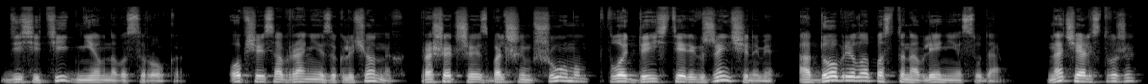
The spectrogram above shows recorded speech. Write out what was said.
десятидневного срока. Общее собрание заключенных, прошедшее с большим шумом, вплоть до истерик с женщинами, одобрило постановление суда. Начальство же,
